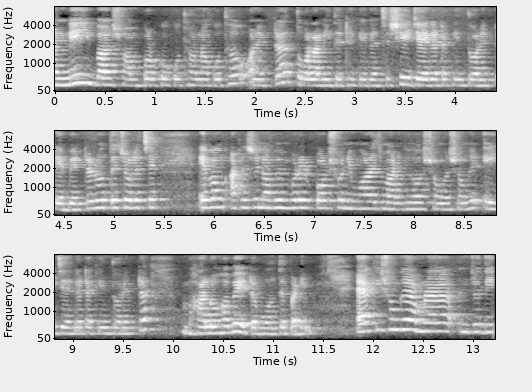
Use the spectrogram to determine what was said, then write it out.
আর নেই বা সম্পর্ক কোথাও না কোথাও অনেকটা তলানিতে ঠেকে গেছে। সেই জায়গাটা কিন্তু অনেকটাই বেটার হতে চলেছে। এবং আঠাশে নভেম্বরের পর শনি মহারাজ মার্গী হওয়ার সঙ্গে সঙ্গে এই জায়গাটা কিন্তু অনেকটা ভালো হবে, এটা বলতে পারি। একই সঙ্গে আমরা যদি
